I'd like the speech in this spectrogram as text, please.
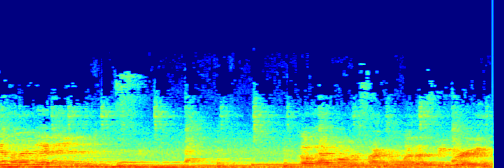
If I didn't. Go ahead, motorcycle. Let us be great.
